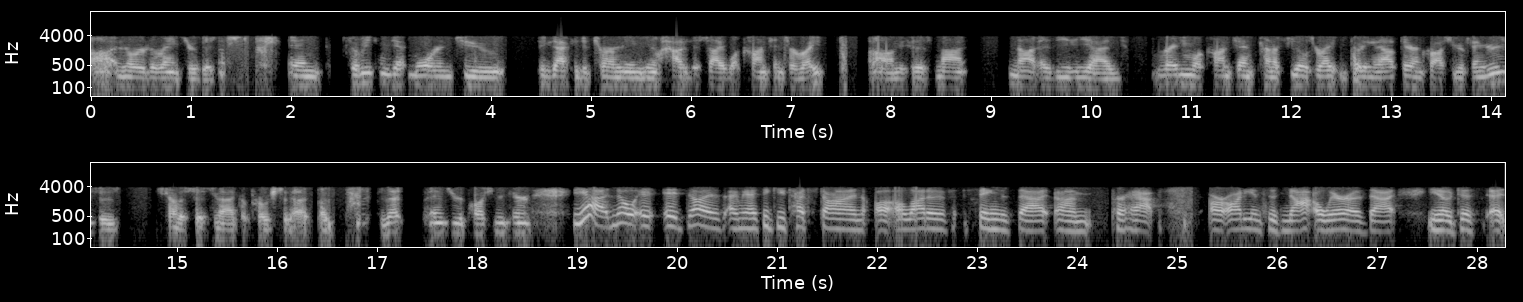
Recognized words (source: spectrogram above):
uh, in order to rank your business. And so we can get more into exactly determining, you know, how to decide what content to write, um, because it's not not as easy as writing what content kind of feels right and putting it out there and crossing your fingers is kind of a systematic approach to that. But does that answer your question, Karen? Yeah, no, it, it does. I mean, I think you touched on a, a lot of things that um, perhaps our audience is not aware of that, you know, just uh,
